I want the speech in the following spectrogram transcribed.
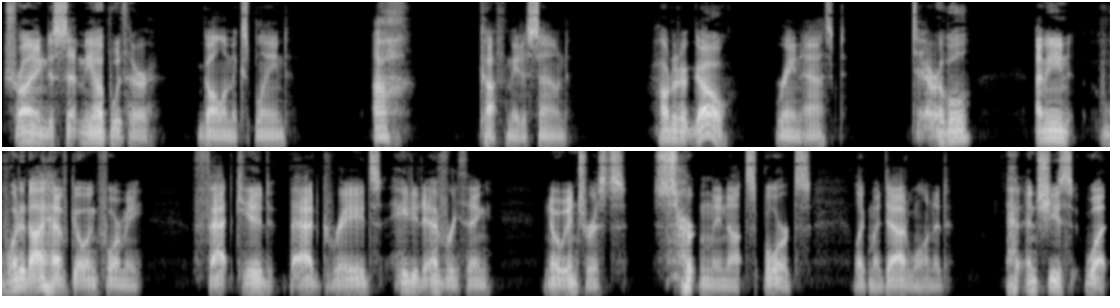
Trying to set me up with her, Golem explained. Ugh. Cuff made a sound. How did it go? Rain asked. Terrible. I mean, what did I have going for me? Fat kid, bad grades, hated everything. No interests. Certainly not sports, like my dad wanted. And she's, what,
